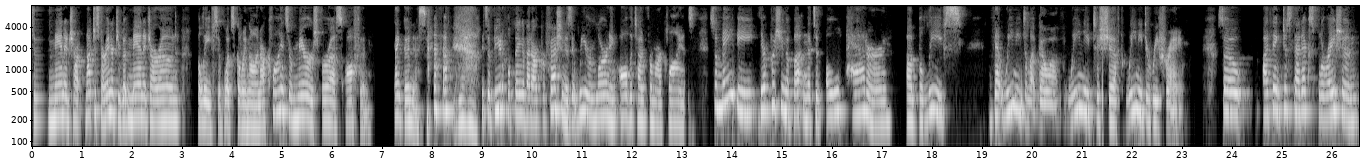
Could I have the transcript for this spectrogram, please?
to manage our, not just our energy, but manage our own beliefs of what's going on. Our clients are mirrors for us often. Thank goodness. yeah. It's a beautiful thing about our profession is that we are learning all the time from our clients. So maybe they're pushing a button that's an old pattern of beliefs that we need to let go of. We need to shift. We need to reframe. So I think just that exploration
